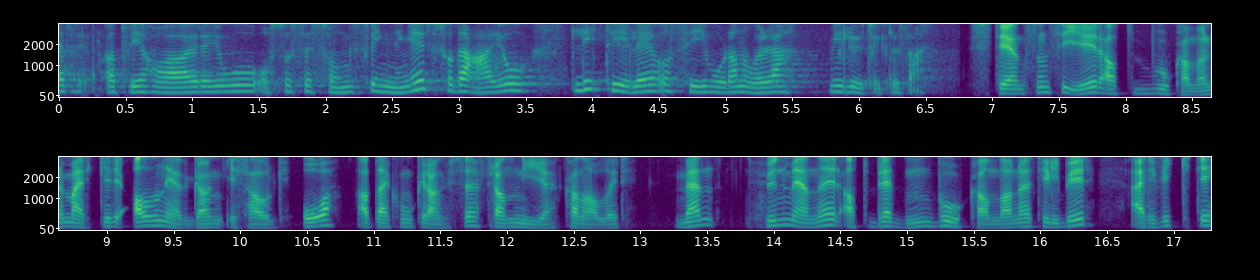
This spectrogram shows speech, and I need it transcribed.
er at vi har jo også sesongsvingninger, så det er jo litt tidlig å si hvordan året vil utvikle seg. Stensen sier at bokhandlerne merker all nedgang i salg, og at det er konkurranse fra nye kanaler. Men hun mener at bredden bokhandlerne tilbyr, er viktig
